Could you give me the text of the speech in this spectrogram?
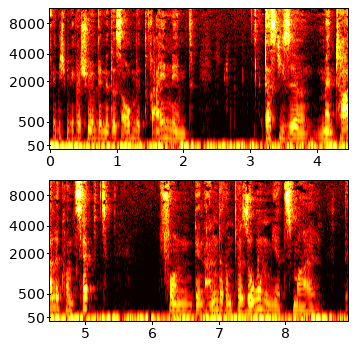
finde ich mega schön, wenn ihr das auch mit reinnehmt, dass diese mentale Konzept von den anderen Personen jetzt mal, äh,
